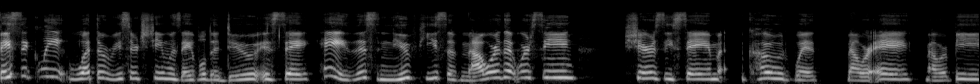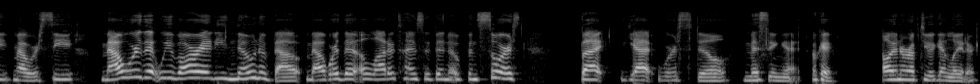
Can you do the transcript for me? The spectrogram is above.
Basically, what the research team was able to do is say, hey, this new piece of malware that we're seeing shares the same code with malware A, malware B, malware C, malware that we've already known about, malware that a lot of times have been open sourced, but yet we're still missing it. Okay, I'll interrupt you again later.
